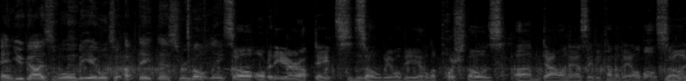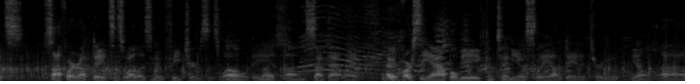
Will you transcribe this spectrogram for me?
And you guys will be able to update this remotely. So over the air updates, Mm-hmm. so we will be able to push those um, down as they become available. So Mm-hmm. it's software updates as well as new features as well Oh, will be nice. um, sent that way. And of course, the app will be continuously updated through you know uh,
